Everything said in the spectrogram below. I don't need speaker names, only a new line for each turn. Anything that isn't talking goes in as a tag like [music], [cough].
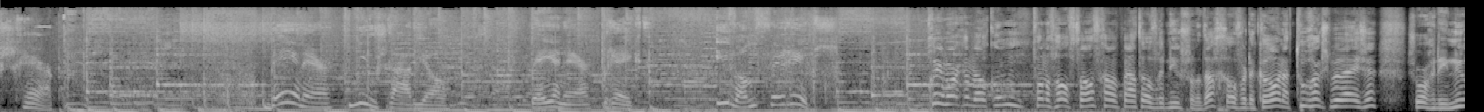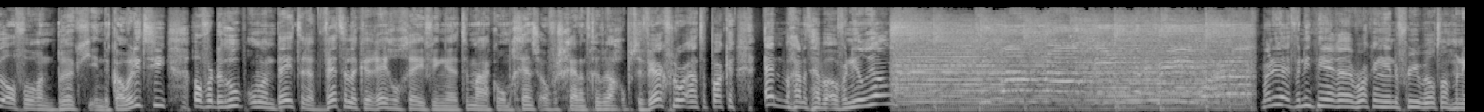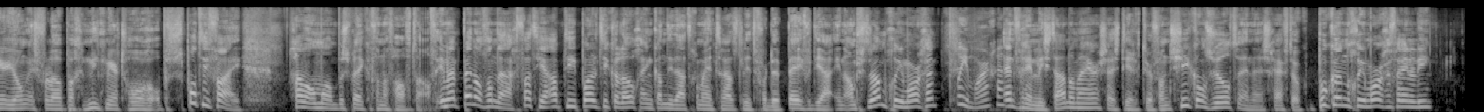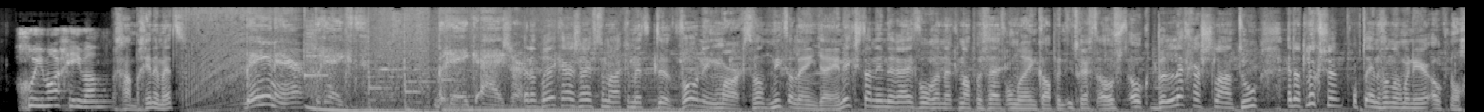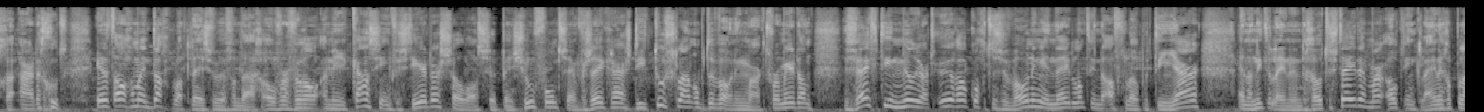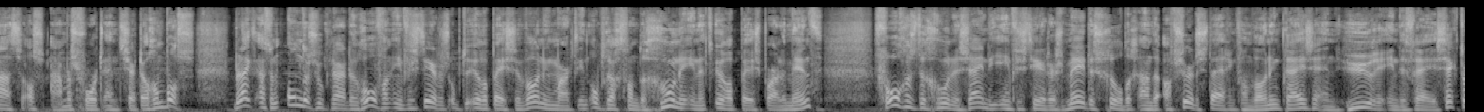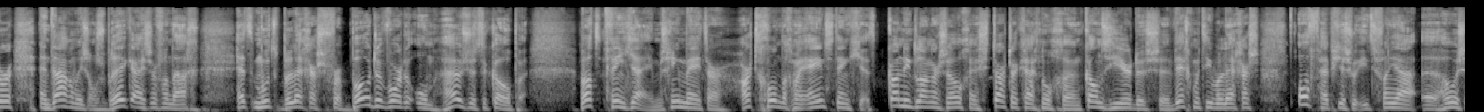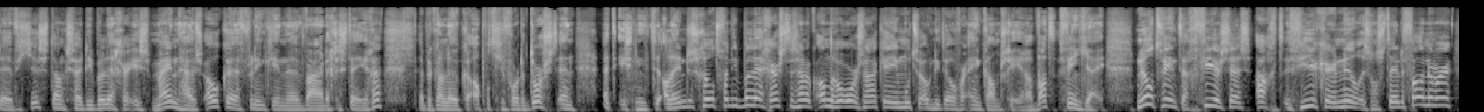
Scherp. BNR Nieuwsradio. BNR breekt. Ivan Verrips.
Goedemorgen en welkom. Vanaf half twaalf gaan we praten over het nieuws van de dag. Over de corona-toegangsbewijzen. Zorgen die nu al voor een breukje in de coalitie. Over de roep om een betere wettelijke regelgeving eh, te maken... om grensoverschrijdend gedrag op de werkvloer aan te pakken. En we gaan het hebben over Neil Young. Maar nu even niet meer uh, Rocking in the Free World... want meneer Jong is voorlopig niet meer te horen op Spotify. Gaan we allemaal bespreken vanaf half twaalf. In mijn panel vandaag Fatia Abdi, politicoloog... en kandidaat gemeenteraadslid voor de PvdA in Amsterdam. Goedemorgen.
Goedemorgen.
En Vereniging Stadelmeijer, zij is directeur van She Consult... en uh, schrijft ook boeken. Goedemorgen, Vereniging.
Goedemorgen, Iwan.
We gaan beginnen met...
BNR breekt. Breekijzer.
En dat breekijzer heeft te maken met de woningmarkt. Want niet alleen jij en ik staan in de rij voor een eh, knappe vijf onder één kap in Utrecht-Oost. Ook beleggers slaan toe. En dat lukt ze op de een of andere manier ook nog eh, aardig goed. In het Algemeen Dagblad lezen we vandaag over vooral Amerikaanse investeerders... zoals eh, pensioenfondsen en verzekeraars die toeslaan op de woningmarkt. Voor meer dan 15 miljard euro kochten ze woningen in Nederland in de afgelopen 10 jaar. En dan niet alleen in de grote steden, maar ook in kleinere plaatsen... als Amersfoort en Sertogenbos. Blijkt uit een onderzoek naar de rol van investeerders op de Europese Europese woningmarkt in opdracht van de Groenen in het Europees Parlement. Volgens de Groenen zijn die investeerders mede schuldig aan de absurde stijging van woningprijzen en huren in de vrije sector. En daarom is ons breekijzer vandaag: het moet beleggers verboden worden om huizen te kopen. Wat vind jij? Misschien ben je het er hardgrondig mee eens. Denk je, het kan niet langer zo. Geen starter krijgt nog een kans hier, dus eh, weg met die beleggers. Of heb je zoiets van, ja, uh, ho eens eventjes. Dankzij die belegger is mijn huis ook uh, flink in waarde gestegen. Heb ik een leuke appeltje voor de dorst. En het is niet alleen de schuld van die beleggers. Er zijn ook andere oorzaken en je moet ze ook niet over één kam scheren. Wat vind jij? 020 468 4 0 is ons telefoonnummer.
